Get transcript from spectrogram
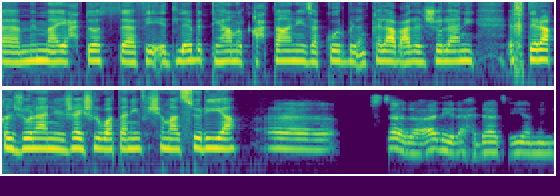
آه، مما يحدث في إدلب اتهام القحطاني زكور بالانقلاب على الجولاني اختراق الجولاني الجيش الوطني في شمال سوريا؟ آه، أستاذة هذه الأحداث هي من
